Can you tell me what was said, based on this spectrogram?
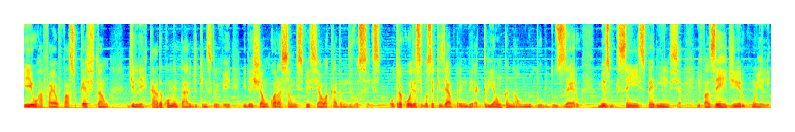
Eu, Rafael, faço questão de ler cada comentário de quem escrever e deixar um coração especial a cada um de vocês. Outra coisa, se você quiser aprender a criar um canal no YouTube do zero, mesmo que sem experiência, e fazer dinheiro com ele,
